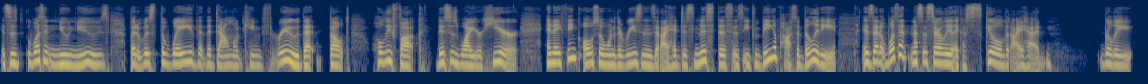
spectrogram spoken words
It's it wasn't new news, but it was the way that the download came through that felt, holy fuck, this is why you're here. And I think also one of the reasons that I had dismissed this as even being a possibility is that it wasn't necessarily like a skill that I had really,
